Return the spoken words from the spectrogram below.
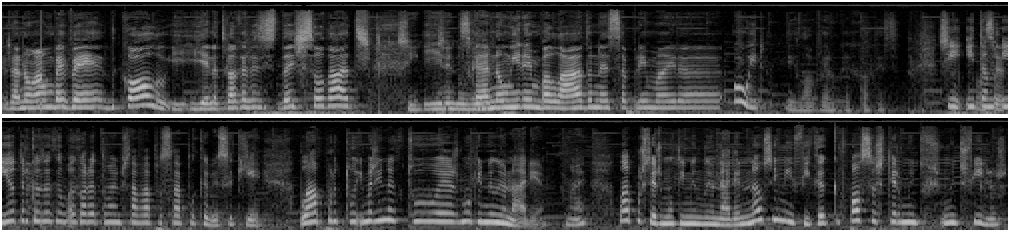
já não há um bebê de colo, e, e é natural que às vezes isso deixe saudades. Sim, e se calhar não ir embalado nessa primeira. ou ir e logo ver o que é que acontece. Sim, e, tam- e outra coisa que agora também me estava a passar pela cabeça que é, lá por tu, imagina que tu és multimilionária, não é? Lá por seres multimilionária não significa que possas ter muitos, muitos filhos.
